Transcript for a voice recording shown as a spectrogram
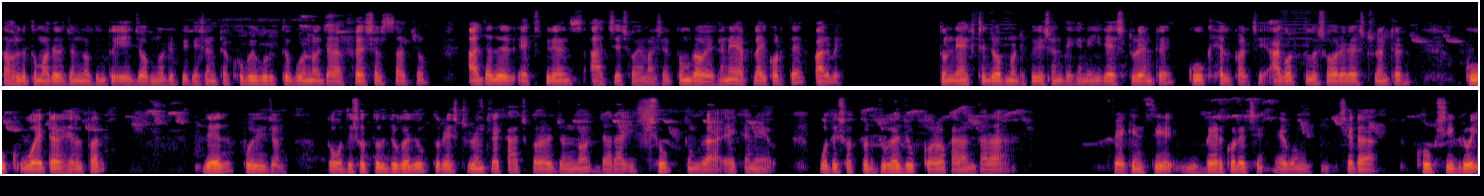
তাহলে তোমাদের জন্য কিন্তু এই জব নোটিফিকেশনটা খুবই গুরুত্বপূর্ণ। যারা ফ্রেশার্স আছো, আর যাদের এক্সপিরিয়েন্স আছে ছয় মাসের, তোমরাও এখানে অ্যাপ্লাই করতে পারবে। তো নেক্সট জব নোটিফিকেশন দেখে নিই রেস্টুরেন্টে কুক হেল্পার চেয়ে আগরতলা শহরের রেস্টুরেন্টের কুক ওয়েটার হেল্পার এর প্রয়োজন। তো অতি সত্তর যোগাযোগ তো রেস্টুরেন্টে কাজ করার জন্য যারা ইচ্ছুক, তোমরা এখানে অতি সত্তর যোগাযোগ করো কারণ তারা ভ্যাকেন্সি বের করেছে এবং সেটা খুব শীঘ্রই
